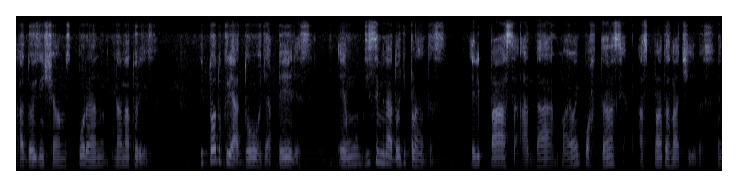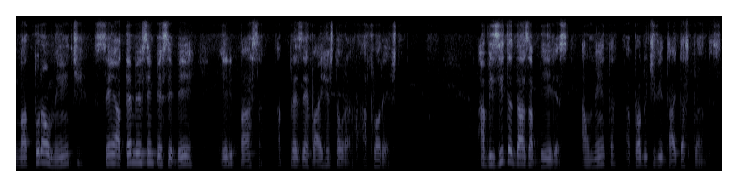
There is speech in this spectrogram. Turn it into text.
a dois enxames por ano na natureza. E todo criador de abelhas é um disseminador de plantas. Ele passa a dar maior importância às plantas nativas. Naturalmente, sem até mesmo sem perceber, ele passa a preservar e restaurar a floresta. A visita das abelhas aumenta a produtividade das plantas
